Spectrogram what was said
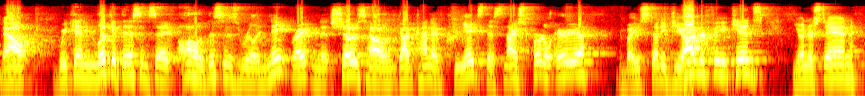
Now, we can look at this and say, oh, this is really neat, right? And it shows how God kind of creates this nice fertile area. Anybody who study geography, kids, you understand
